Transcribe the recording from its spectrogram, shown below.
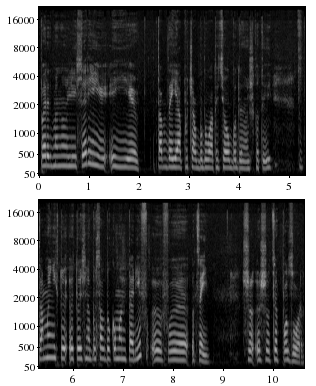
перед минулій серії, і там, де я почав будувати цього будиночка, то, то там мені хто, хтось написав до коментарів е, в е, оцей, що, що це позор.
